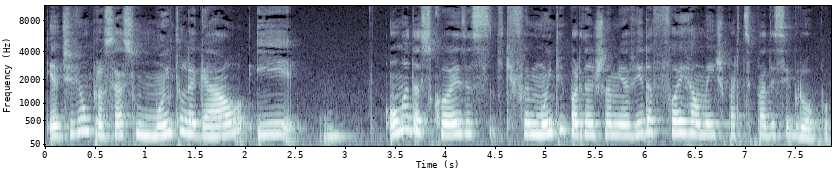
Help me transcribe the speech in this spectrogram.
eu tive um processo muito legal e uma das coisas que foi muito importante na minha vida foi realmente participar desse grupo.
